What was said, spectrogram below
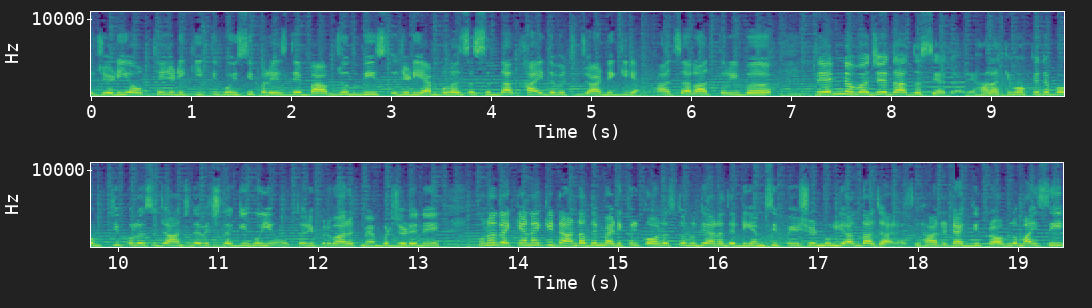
ਜਿਹੜੀ ਆ ਉੱਥੇ ਜਿਹੜੀ ਕੀਤੀ ਹੋਈ ਸੀ, ਪਰ ਇਸ ਦੇ ਬਾਵਜੂਦ ਵੀ ਜਿਹੜੀ ਐਂਬੂਲੈਂਸ ਸਿੱਧਾ ਖਾਈ ਦੇ ਵਿੱਚ ਜਾ ਡਿੱਗੀ ਹੈ ਹਾਦਸਾ ਰਾਤ ਕਰੀਬ 3 ਵਜੇ ਦਾ ਦੱਸਿਆ ਜਾ ਰਿਹਾ ਹਾਲਾਂਕਿ ਮੌਕੇ ਤੇ ਪਹੁੰਚੀ ਪੁਲਿਸ ਜਾਂਚ ਦੇ ਵਿੱਚ ਲੱਗੀ ਹੋਈ ਹੈ ਉੱਥੇ ਦੀ ਪਰਿਵਾਰਕ ਮੈਂਬਰ ਜਿਹੜੇ ਨੇ ਉਹਨਾਂ ਦਾ ਕਹਿਣਾ ਹੈ ਕਿ ਟਾਂਡਾ ਦੇ ਮੈਡੀਕਲ ਕਾਲਜ ਤੋਂ ਲੁਧਿਆਣਾ ਦੇ ਡੀਐਮਸੀ ਪੇਸ਼ੈਂਟ ਨੂੰ ਲਿਆਂਦਾ ਜਾ ਰਿਹਾ ਸੀ ਹਾਰਟ ਅਟੈਕ ਦੀ ਪ੍ਰੋਬਲਮ ਆਈ ਸੀ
